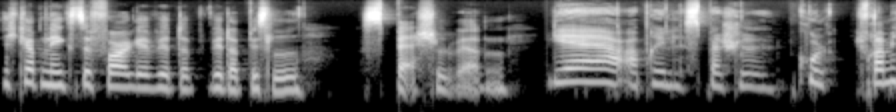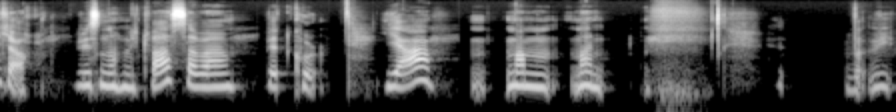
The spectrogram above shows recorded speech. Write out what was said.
Ich glaube, nächste Folge wird, wird ein bisschen special werden. Yeah, April Special. Cool. Ich freue mich auch. Wir wissen noch nicht was, aber wird cool. Ja, man, man wie,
